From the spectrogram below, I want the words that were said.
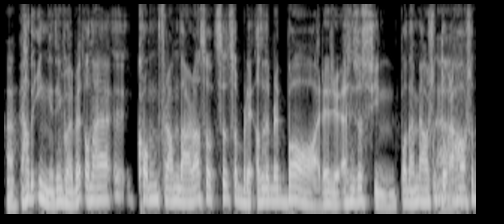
Ja. Jeg hadde ingenting forberedt. Og når jeg eh, kom fram der, da, så, så, så ble altså det ble bare rød. Jeg syns så synd på dem. Jeg har så, Ja. dårlig, jeg har så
